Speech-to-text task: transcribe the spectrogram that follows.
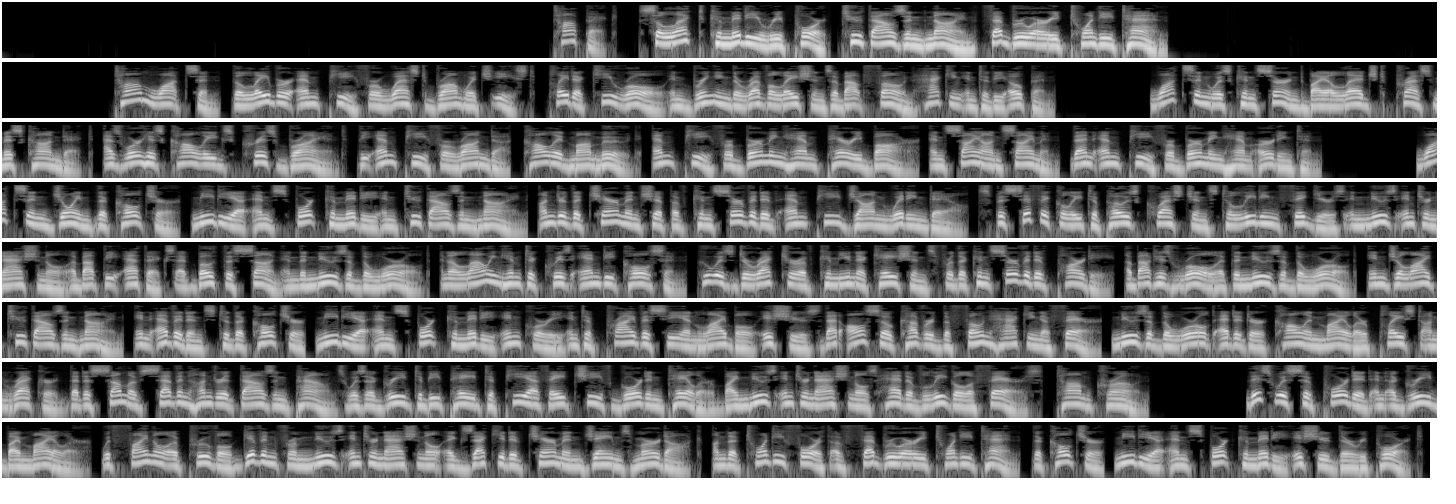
Select Committee Report 2009 February 2010 Tom Watson, the Labour MP for West Bromwich East, played a key role in bringing the revelations about phone hacking into the open. Watson was concerned by alleged press misconduct, as were his colleagues Chris Bryant, the MP for Rhondda, Khalid Mahmood, MP for Birmingham Perry Barr, and Sion Simon, then MP for Birmingham Erdington. Watson joined the Culture, Media and Sport Committee in 2009, under the chairmanship of Conservative MP John Whittingdale, specifically to pose questions to leading figures in News International about the ethics at both The Sun and the News of the World, and allowing him to quiz Andy Coulson, who was Director of Communications for the Conservative Party, about his role at the News of the World. In July 2009, in evidence to the Culture, Media and Sport Committee inquiry into privacy and libel issues that also covered the phone hacking affair, News of the World editor Colin Myler placed on record that a sum of £700,000 was agreed to be paid to PFA chief Gordon Taylor by News International's head of legal affairs, Tom Crone. This was supported and agreed by Myler, with final approval given from News International Executive Chairman James Murdoch. On the 24th of February 2010, the Culture, Media and Sport Committee issued their report.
